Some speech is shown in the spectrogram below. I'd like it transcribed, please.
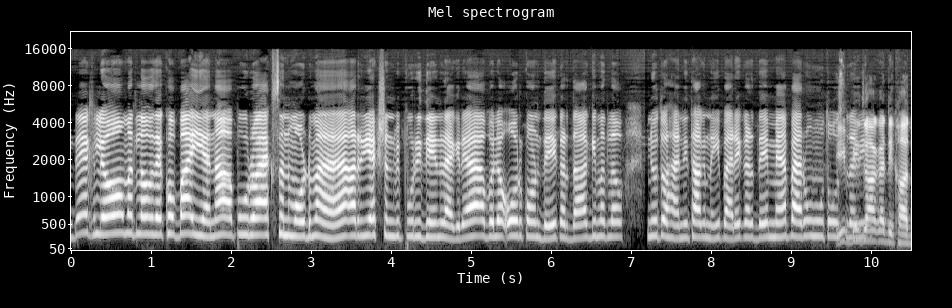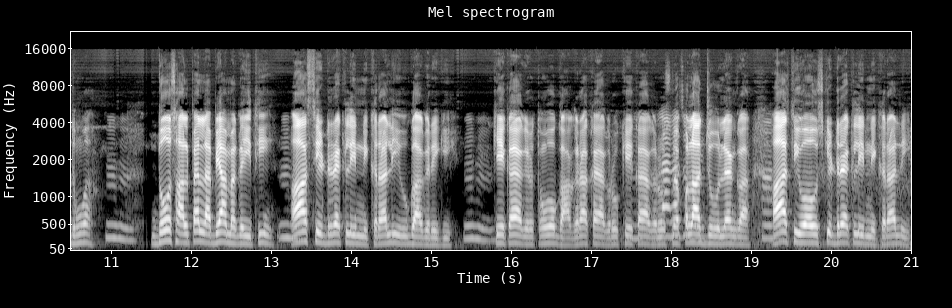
देख लो मतलब देखो भाई है ना पूरा एक्शन मोड में है और रिएक्शन भी पूरी देने लग रहा है। बोले और कौन दे कर दा कि मतलब न्यू तो है नहीं था नहीं पैरे कर दे मैं पैरू हूँ तो उस भी जाकर दिखा दूँगा। हम्म हम्म। दो साल पहले ब्याह में गई थी। आज से डायरेक्टली निकरा ली वो गागरे की। हम्म के कया करो तो वो घाघरा कया करो के कया करो उसमें प्लाजो लहंगा। आज थी वो उसकी डायरेक्टली निकरा ली।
